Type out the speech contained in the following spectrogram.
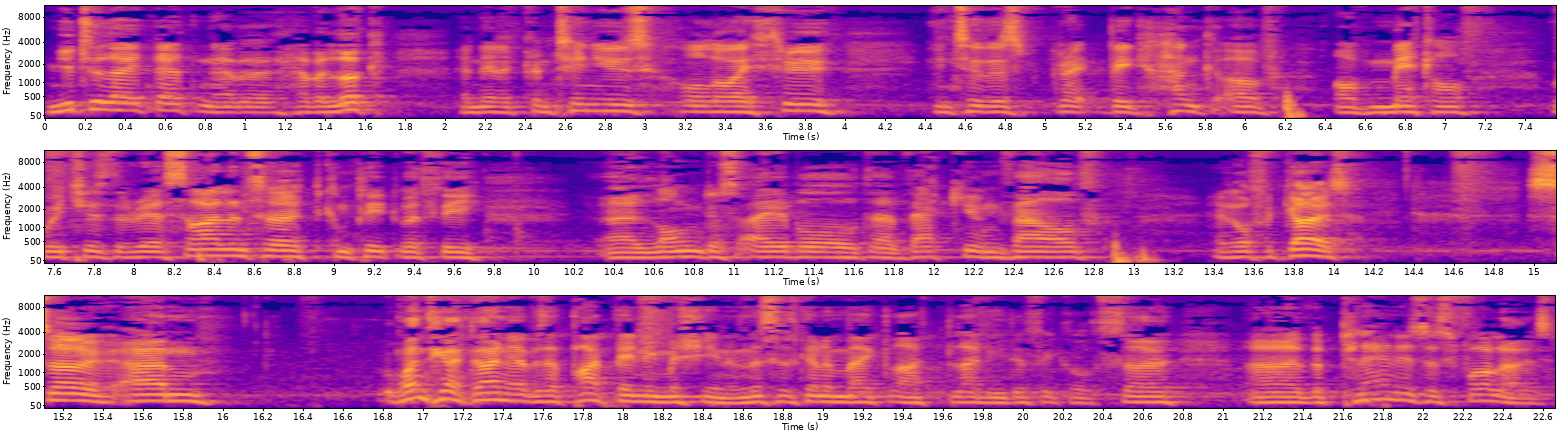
mutilate that and have a, have a look. And then it continues all the way through into this great big hunk of, of metal, which is the rear silencer, complete with the uh, long disabled uh, vacuum valve, and off it goes. So, um, one thing I don't have is a pipe bending machine, and this is going to make life bloody difficult. So uh, the plan is as follows.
